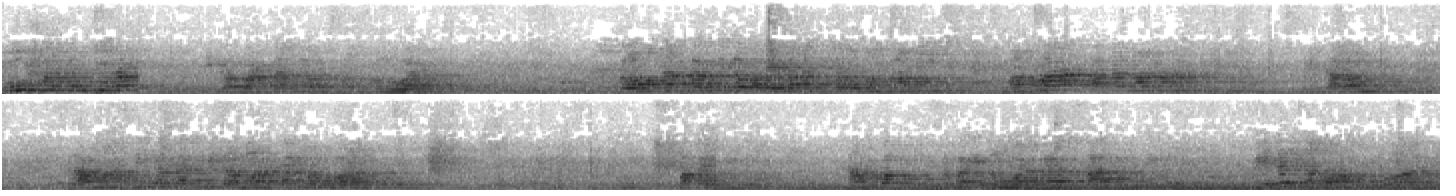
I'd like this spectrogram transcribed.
Tuhan mencurah digambarkan dalam satu keluarga. Kalau mengantar kita bagaimana kita memahami masyarakat akan mana dalam drama singkat tadi digambarkan bahwa pakai nampak sebagai keluarga satu beda dengan orang tua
